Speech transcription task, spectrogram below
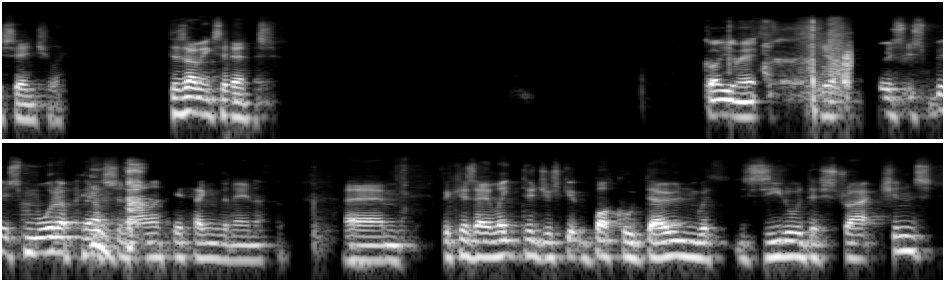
essentially. Does that make sense? Got you, mate. Yeah, it's, it's, it's more a personality thing than anything. Um, because I like to just get buckled down with zero distractions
